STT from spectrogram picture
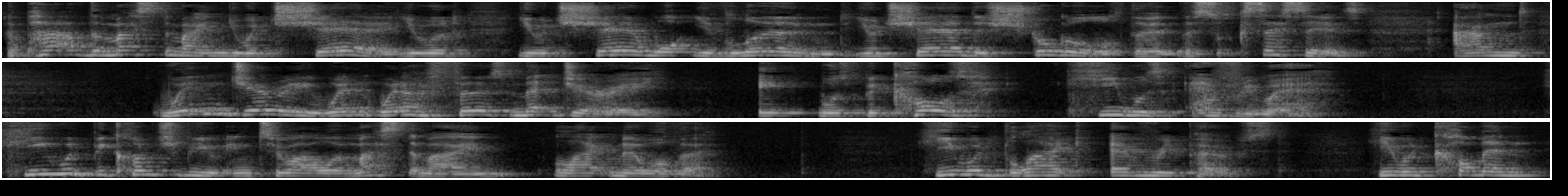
A part of the mastermind you would share. You would you would share what you've learned. You'd share the struggles, the, the successes. And when Jerry, when, when I first met Jerry, it was because he was everywhere. He would be contributing to our mastermind like no other. He would like every post. He would comment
